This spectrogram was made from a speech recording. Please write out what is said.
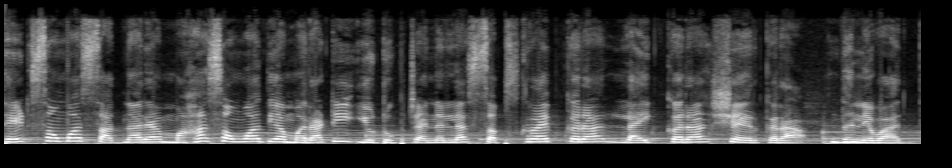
थेट संवाद साधणाऱ्या महासंवाद या मराठी यूट्यूब चॅनलला सबस्क्राईब करा लाईक करा शेअर करा. धन्यवाद.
